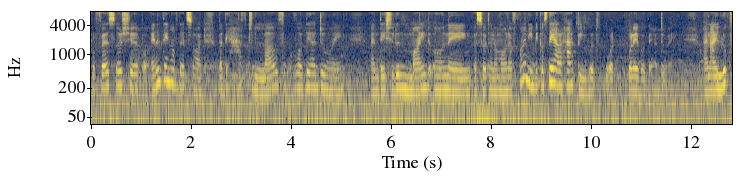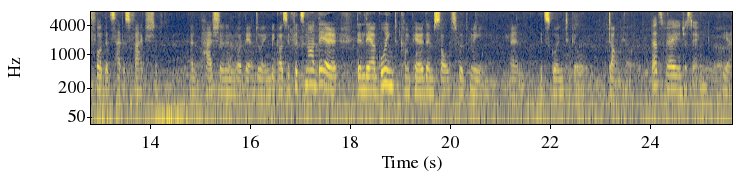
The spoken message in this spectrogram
professorship or anything of that sort but they have to love what they are doing and they shouldn't mind earning a certain amount of money because they are happy with what, whatever they are doing. And i look for that satisfaction and passion in what they are doing because if it's not there then they are going to compare themselves with me and it's going to go downhill that's very interesting. Yeah,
